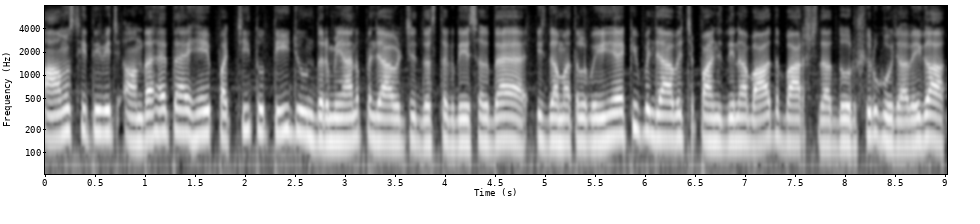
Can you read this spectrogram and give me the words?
ਆਮ ਸਥਿਤੀ ਵਿੱਚ ਆਉਂਦਾ ਹੈ ਤਾਂ ਇਹ 25 ਤੋਂ 30 ਜੂਨ ਦਰਮਿਆਨ ਪੰਜਾਬ ਵਿੱਚ ਦਸਤਕ ਦੇ ਸਕਦਾ ਹੈ। ਇਸ ਦਾ ਮਤਲਬ ਇਹ ਹੈ ਕਿ ਪੰਜਾਬ ਵਿੱਚ 5 ਦਿਨਾਂ ਬਾਅਦ ਬਾਰਿਸ਼ ਦਾ ਦੌਰ ਸ਼ੁਰੂ ਹੋ ਜਾਵੇਗਾ।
